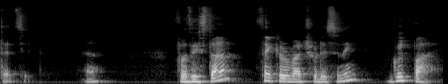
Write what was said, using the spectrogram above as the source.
That's it. Yeah? For this time, thank you very much for listening. Goodbye.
